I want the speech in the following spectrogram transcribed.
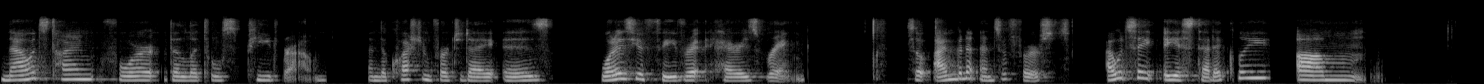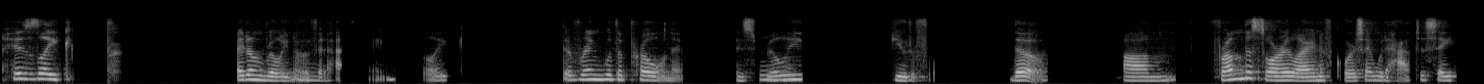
now it's time for the little speed round and the question for today is what is your favorite harry's ring? So i'm gonna answer first. I would say aesthetically um his like i don't really know if it Mm. has a name like the ring with a pearl in it is really beautiful. Though um from the storyline of course i would have to say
